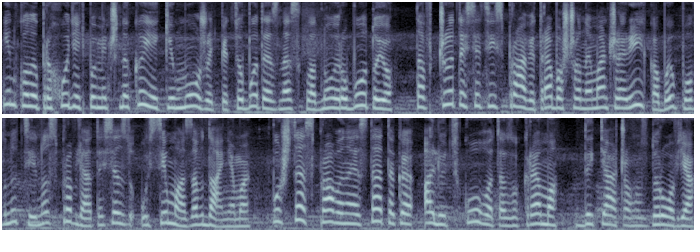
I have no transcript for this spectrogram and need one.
Інколи приходять помічники, які можуть підсобити з нескладною роботою. Та вчитися цій справі треба щонайменше рік, аби повноцінно справлятися з усіма завданнями. Бо ж це справа не естетики, а людського та, зокрема, дитячого здоров'я.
